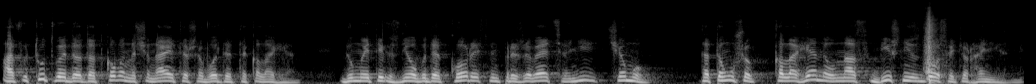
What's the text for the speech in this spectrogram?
А тут ви додатково починаєте ще вводити колаген. Думаєте, з нього буде користь, він приживеться? Ні. Чому? Та тому що колагену у нас більш ніж досить в організмі.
